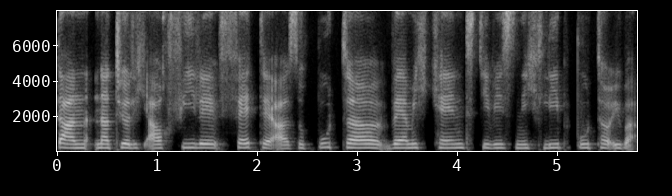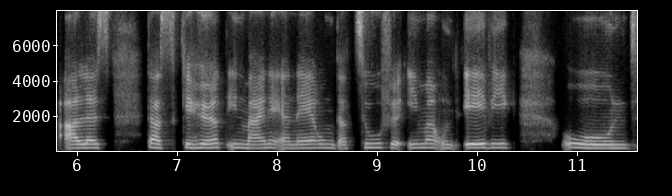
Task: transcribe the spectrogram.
Dann natürlich auch viele Fette, also Butter. Wer mich kennt, die wissen, ich liebe Butter über alles. Das gehört in meine Ernährung dazu für immer und ewig. Und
